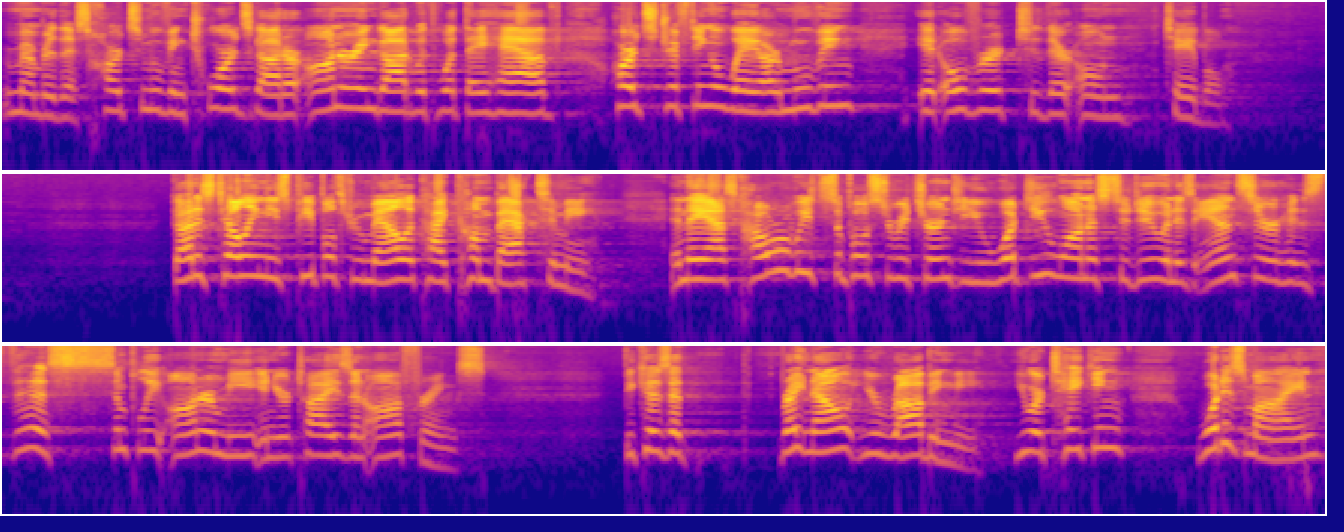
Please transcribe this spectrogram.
Remember this hearts moving towards God are honoring God with what they have, hearts drifting away are moving it over to their own table. God is telling these people through Malachi, Come back to me. And they ask, How are we supposed to return to you? What do you want us to do? And his answer is this simply honor me in your tithes and offerings. Because at, right now, you're robbing me. You are taking what is mine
